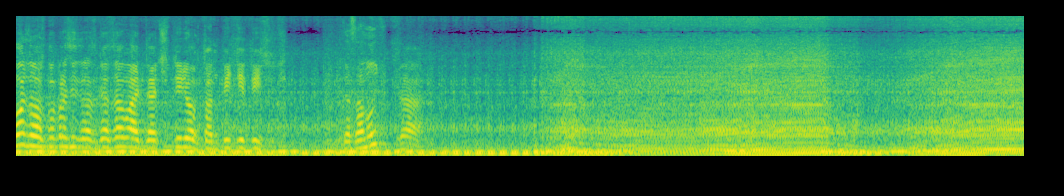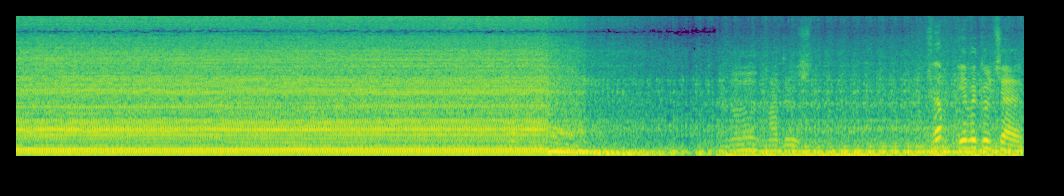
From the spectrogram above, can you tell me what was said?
Можно вас попросить разгазовать до 4 там 5 тысяч? Газануть? Да. Отлично. Все? И выключаю.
